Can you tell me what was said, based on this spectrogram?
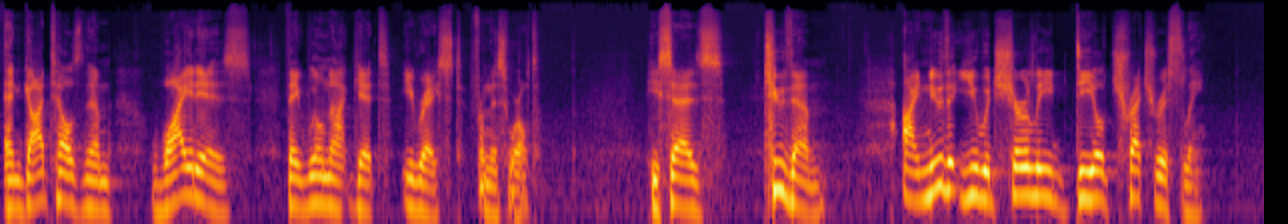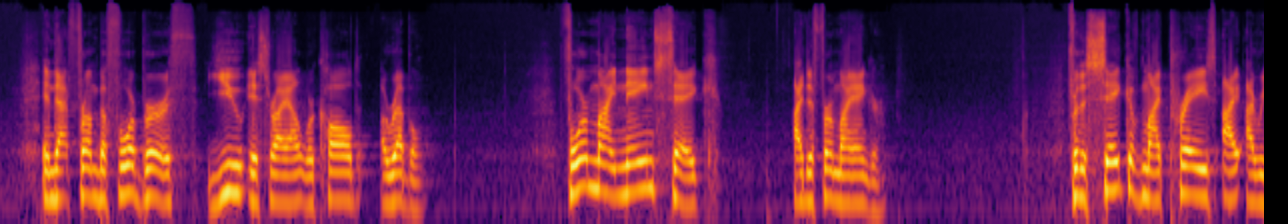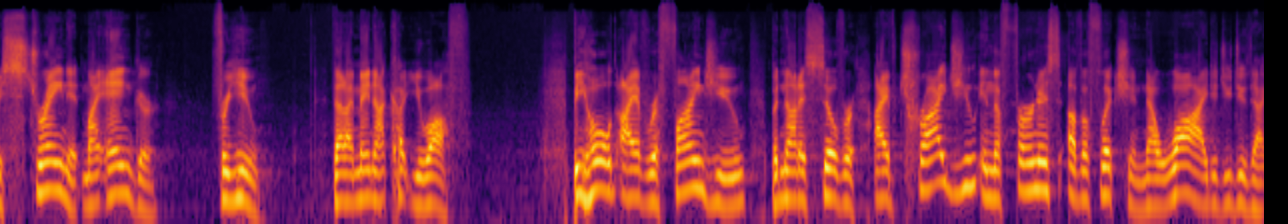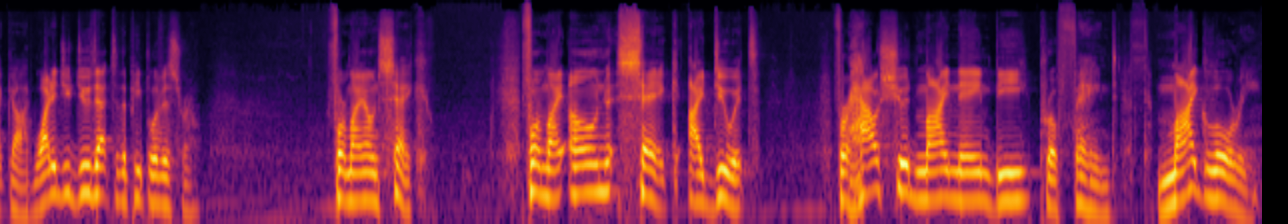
And God tells them why it is they will not get erased from this world. He says to them, I knew that you would surely deal treacherously, and that from before birth you, Israel, were called a rebel. For my name's sake, I defer my anger. For the sake of my praise, I, I restrain it, my anger for you, that I may not cut you off. Behold, I have refined you, but not as silver. I have tried you in the furnace of affliction. Now, why did you do that, God? Why did you do that to the people of Israel? For my own sake. For my own sake, I do it. For how should my name be profaned? My glory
